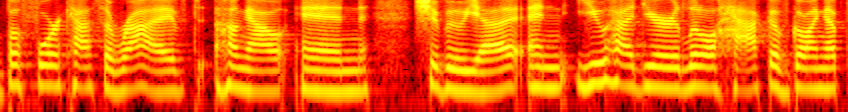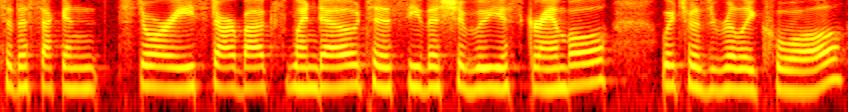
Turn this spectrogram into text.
before Cass arrived, hung out in Shibuya, and you had your little hack of going up to the second story Starbucks window to see the Shibuya Scramble, which was really cool.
